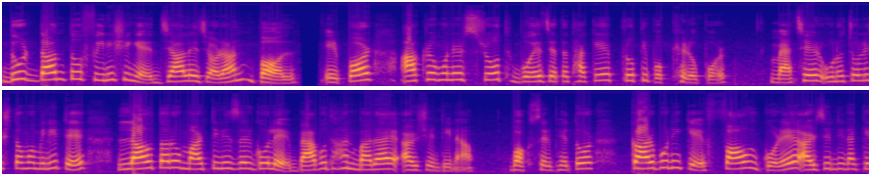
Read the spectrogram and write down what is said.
দুর্দান্ত ফিনিশিংয়ে জালে জড়ান বল। এরপর আক্রমণের স্রোত বয়ে যেতে থাকে প্রতিপক্ষের ওপর। ম্যাচের উনচল্লিশতম মিনিটে লাউতারো মার্টিনিজের গোলে ব্যবধান বাড়ায় আর্জেন্টিনা। বক্সের ভেতর কার্বনিকে ফাউল করে আর্জেন্টিনাকে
